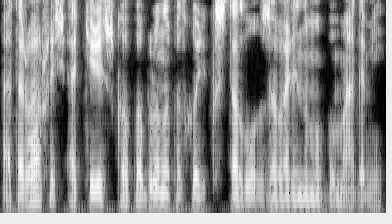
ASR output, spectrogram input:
Оторвавшись от телескопа, Бруно подходит к столу, заваленному бумагами.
